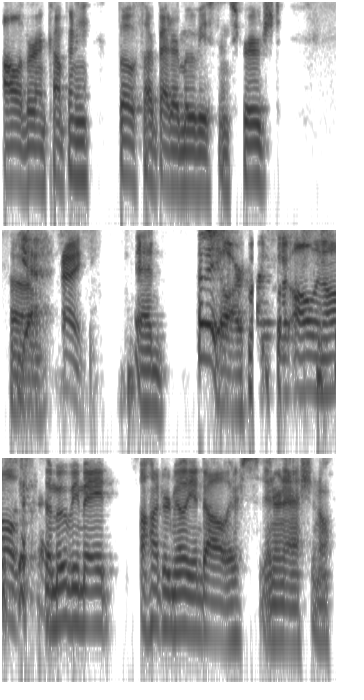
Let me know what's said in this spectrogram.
Oliver and Company. Both are better movies than Scrooged. Um, yeah. hey, and They are. but, but all in all, the movie made hundred million dollars international,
